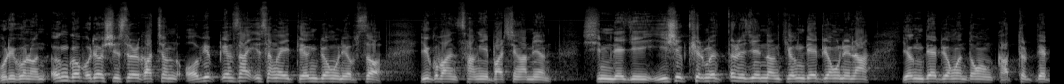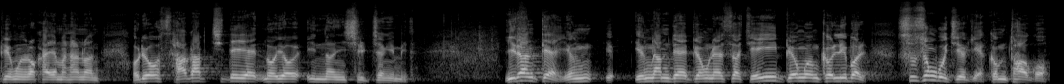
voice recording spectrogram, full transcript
우리 군은 응급의료시설을 갖춘 500병상 이상의 대형병원이 없어 위급한 상황이 발생하면 10 내지 20km 떨어져 있는 경대병원이나 영대병원 등 가톨대 병원으로 가야만 하는 의료 사각지대에 놓여 있는 실정입니다. 이러한 때 영, 영남대 병원에서 제2병원 건립을 수성구 지역에 검토하고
